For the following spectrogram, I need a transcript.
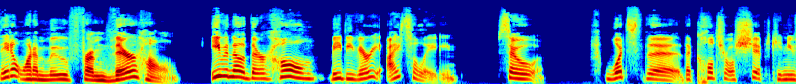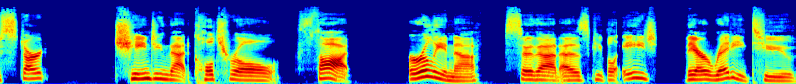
They don't want to move from their home even though their home may be very isolating. So, what's the the cultural shift? Can you start changing that cultural thought early enough so that as people age, they are ready to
